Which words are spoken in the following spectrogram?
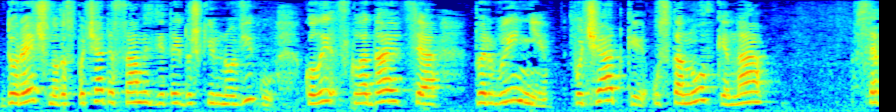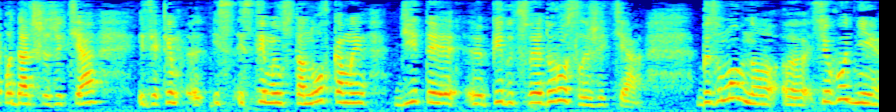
доречно розпочати саме з дітей дошкільного віку, коли складаються первинні початки, установки на все подальше життя, із яким е, із, із цими установками діти е, підуть в своє доросле життя. Безумовно, сьогодні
